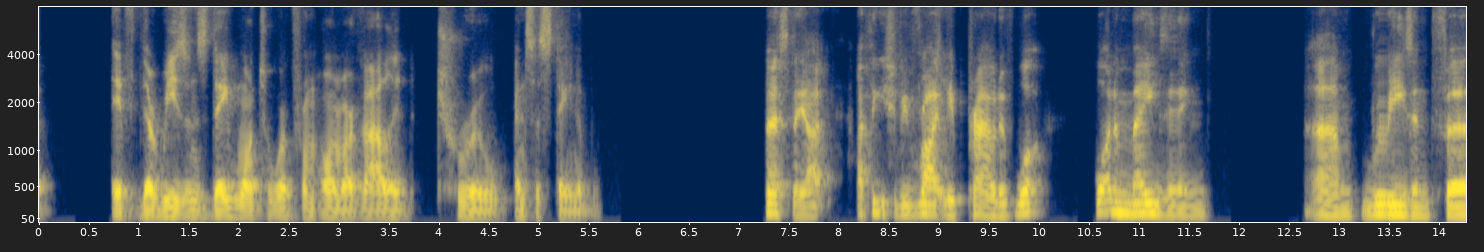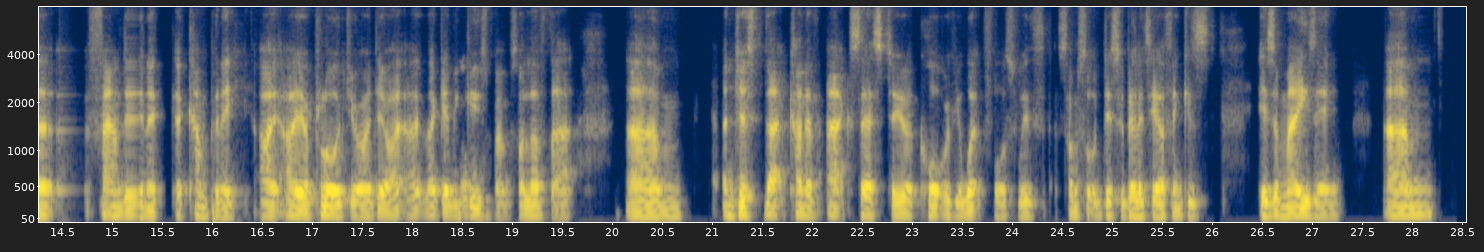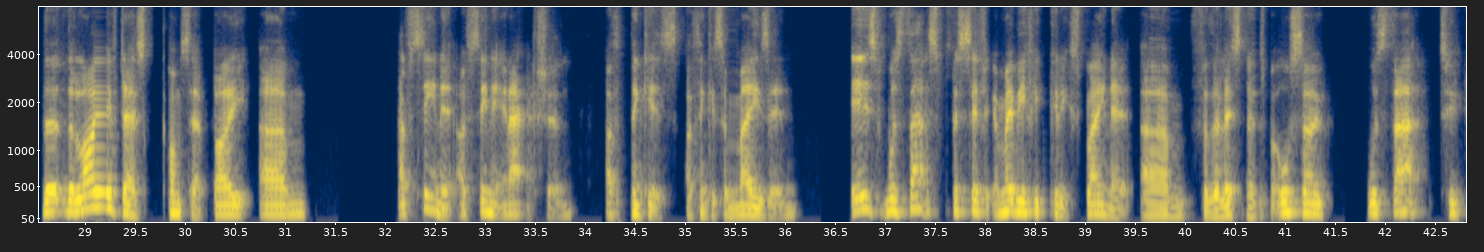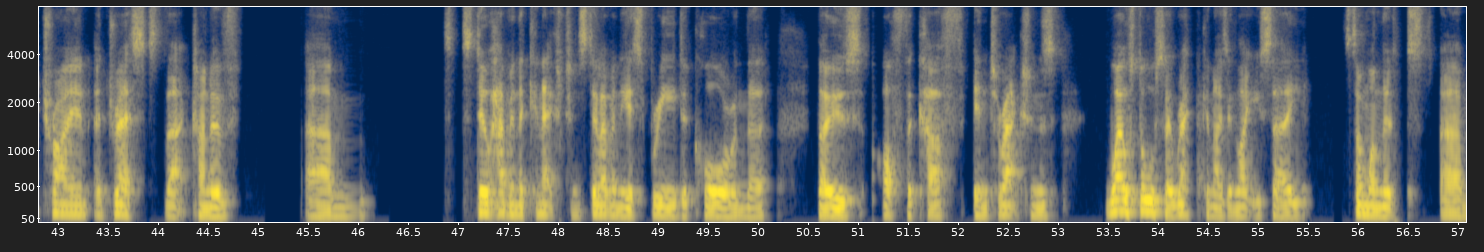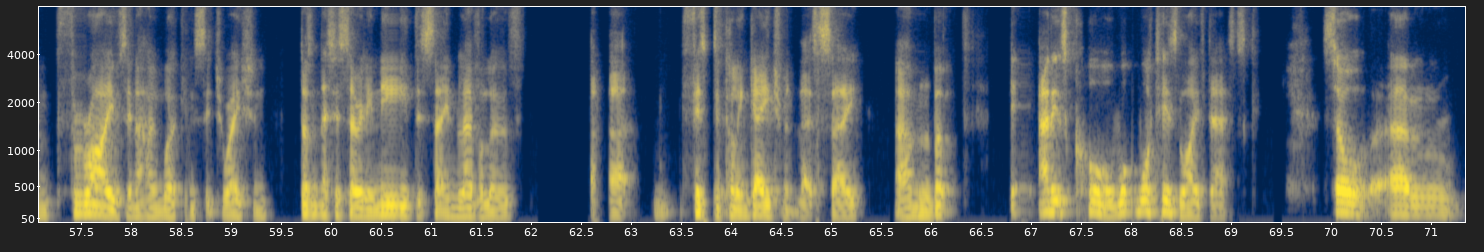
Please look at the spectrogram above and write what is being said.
if the reasons they want to work from home are valid, true, and sustainable? Firstly, I, I think you should be rightly proud of what what an amazing um, reason for founding a, a company. I, I, applaud you. I do. I, I, that gave me goosebumps. I love that. Um, and just that kind of access to a quarter of your workforce with some sort of disability, I think is is amazing. Um, the the live desk concept i um i've seen it i've seen it in action i think it's i think it's amazing is was that specific and maybe if you could explain it um for the listeners but also was that to try and address that kind of um still having the connection still having the esprit de corps and the those off the cuff interactions whilst also recognizing like you say someone that um, thrives in a home working situation doesn't necessarily need the same level of uh, physical engagement, let's say. Um, mm. But at its core, what, what is Live Desk? So um,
